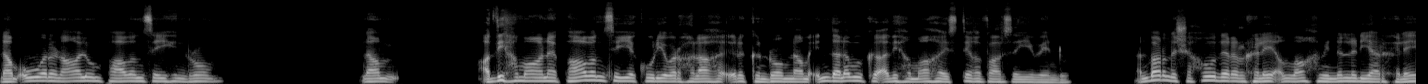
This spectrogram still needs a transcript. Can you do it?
நாம் ஒவ்வொரு நாளும் பாவம் செய்கின்றோம். நாம் அதிகமான பாவம் செய்யக்கூடியவர்களாக இருக்கின்றோம். நாம் எந்த அளவுக்கு அதிகமாக இஸ்திகஃபார் செய்ய வேண்டும்? அன்பார்ந்த சகோதரர்களே அல்லாஹுவின் நல்லடியார்களே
